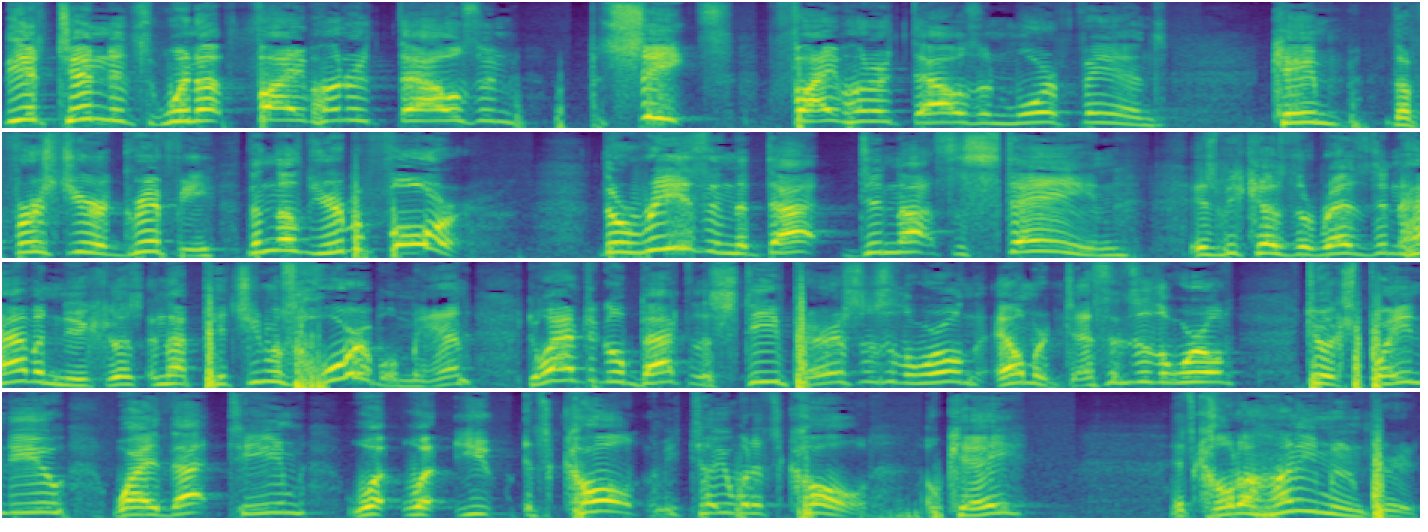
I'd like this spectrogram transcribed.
The attendance went up 500,000 seats. 500,000 more fans came the first year of Griffey than the year before. The reason that that did not sustain is because the Reds didn't have a nucleus and that pitching was horrible, man. Do I have to go back to the Steve Parrises of the world and the Elmer Dessens of the world to explain to you why that team, what, what you, it's called, let me tell you what it's called, okay? It's called a honeymoon period.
